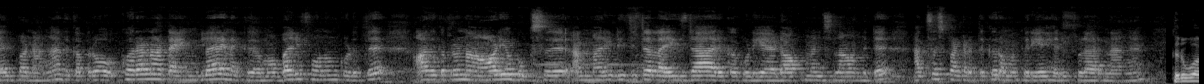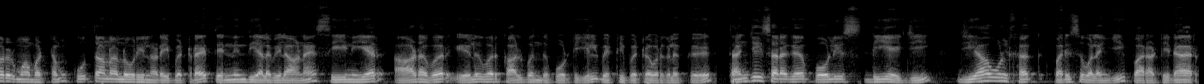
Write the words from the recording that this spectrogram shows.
ஹெல்ப் பண்ணாங்க. அதுக்கப்புறம் கொரோனா டைமில் எனக்கு மொபைல் ஃபோனும் கொடுத்து அதுக்கப்புறம் நான் ஆடியோ புக்ஸு அந்த மாதிரி டிஜிட்டலைஸ்டாக இருக்கக்கூடிய டாக்குமெண்ட்ஸ்லாம் வந்துட்டு அக்சஸ் பண்ணுறதுக்கு ரொம்ப பெரிய ஹெல்ப்ஃபுல்லாக இருந்தாங்க. திருவாரூர் மாவட்டம் கூத்தாநல்லூரில் நடைபெற்ற தென்னிந்திய அளவிலான சீனியர் ஆடவர் எழுவர் கால்பந்து போட்டியில் வெற்றி பெற்றவர்களுக்கு தஞ்சை சரக போலீஸ் டிஐஜி ஜியாவுல் ஹக் பரிசு வழங்கி பாராட்டினார்.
